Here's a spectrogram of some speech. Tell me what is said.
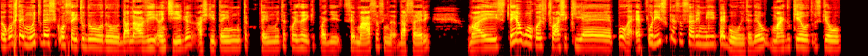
Eu gostei muito desse conceito do, do, da nave antiga. Acho que tem muita, tem muita coisa aí que pode ser massa, assim, da, da série. Mas tem alguma coisa que tu acha que é. Porra, é por isso que essa série me pegou, entendeu? Mais do que outras que eu.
